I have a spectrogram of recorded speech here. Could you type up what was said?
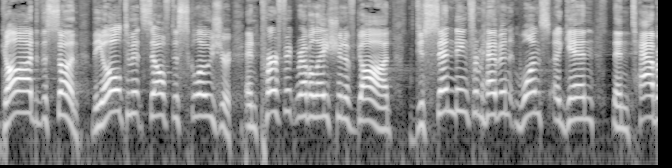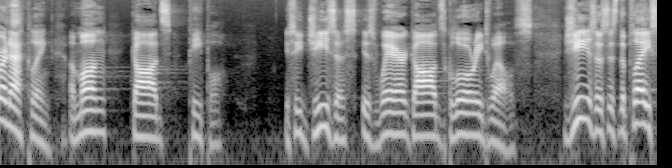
God the Son, the ultimate self disclosure and perfect revelation of God, descending from heaven once again and tabernacling among God's people. You see, Jesus is where God's glory dwells. Jesus is the place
